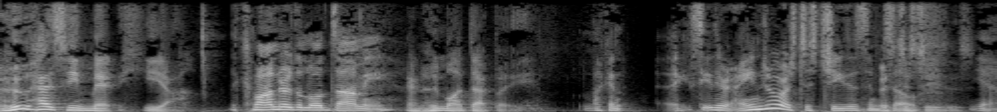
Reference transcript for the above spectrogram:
who has he met here? The commander of the Lord's army. And who might that be? like an it's either an angel or it's just Jesus himself. It's just Jesus. Yeah,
